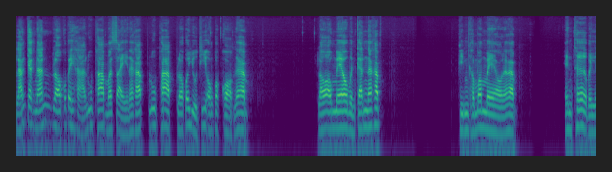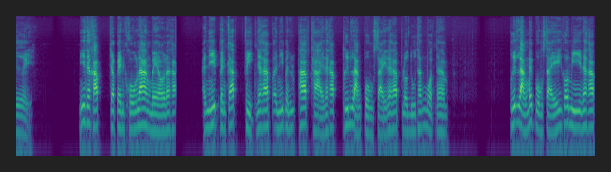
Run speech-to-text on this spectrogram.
หลังจากนั้นเราก็ไปหารูปภาพมาใส่นะครับ รูปภาพเราก็อยู่ที่องค์ประกอบนะครับ เราเอาแมวเหมือนกันนะครับ พิมพ์คำว่าแมวนะครับ enter ไปเลย นี่นะครับจะเป็นโครงร่างแมวนะครับ อันนี้เป็นกราฟิกนะครับ อันนี้เป็นภาพถ่ายนะครับ พื้นหลังโปร่งใสนะครับ เราดูทั้งหมดนะครับ พื้นหลังไม่โปร่งใสก็มีนะครับ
